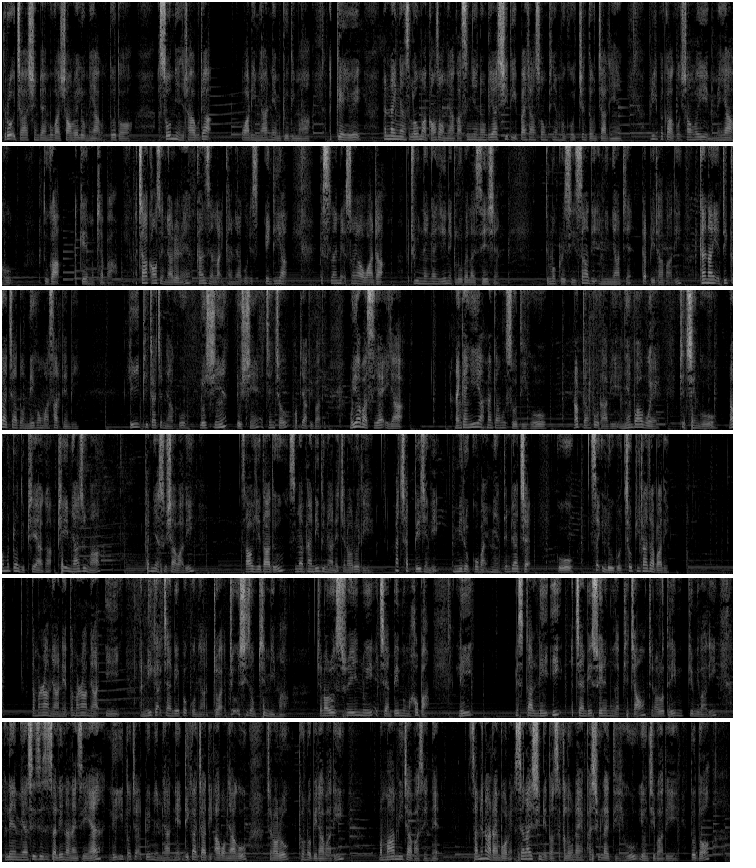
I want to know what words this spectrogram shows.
သူတို့အကြားရှင်ပြိုင်မှုကရှောင်လွဲလို့မရဘူးသို့တော့အစိုးမြင့်ယထာဘုဒ္ဓဝါဒီများနှင့်မတူသည်မှာအကယ်၍နှစ်နိုင်ငံစလုံးမှခေါင်းဆောင်များကစင်ကြင်ုံတရားရှိသည့်ပိုင်းခြားဆုံးဖြတ်မှုကိုကျင့်သုံးကြလျင်ပြိပကကိုရှောင်လွှဲ၍မရဟုသူက အကဲမဖြတ်ပါအခြားကောင်းစဉ်များတွင်အခန်းစဉ်လိုက်အခန်းများကိုအိန္ဒိယအစ္စလာမစ်အစွမ်းရောက်ဝါဒပထဝီနိုင်ငံရေးနှင့် globalization democracy စသည့်အမည်များဖြင့်တက်ပေးထားပါသည်အခန်းတိုင်းအဓိကကျသောမိကုံမှာစတင်ပြီးလီဖြည့်ချချက်များကိုလူရှင်တူရှင်အချင်းချုပ်ဖော်ပြပေးပါသည်ငွေရပါစီရဲ့အရာနိုင်ငံရေးရမှန်ကန်မှုဆိုသည်ကိုနောက်တန်းပို့ထားပြီးအငင်းပွားပွဲဖြစ်ခြင်းကိုနောက်မတွန့်သူဖြစ်ရကအဖြစ်အများစုမှာ ထက်မြက်ဆူရှာပါသည်စာအုပ်ရေးသားသူစီမံဖန်တီးသူများနဲ့ကျွန်တော်တို့သည်မှတ်ချက်ပေးခြင်းသည့်မိမိတို့ကိုယ်ပိုင်အမြင်တင်ပြချက်ကိုစိတ်အလိုကိုချုပ်တီးထားကြပါသည်သမရများနှင့်သမရများဤအနိကအကြံပေးပုဂ္ဂိုလ်များအတွက်အကျိုးအရှိဆုံးဖြစ်မည်မှာကျွန်တော်တို့ဆွေးနွေးအကြံပေးမှုမဟုတ်ပါလီ မစ္စတာလီဤအကြံပေးဆွေးနွေးမှုသာဖြစ်ကြောင်းကျွန်တော်တို့သတိပြုမိပါသည်အလင်းမြန်စစ်စစ်ဆက်ဆက်လေးနံနိုင်စေရန်လီဤတော့ချက်အတွေးမြင်များနှင့်အဓိကကြသည့်အာဘော်များကိုကျွန်တော်တို့ထုတ်နှုတ်ပေးထားပါသည်မမားမိကြပါစေနှင့်စာမျက်နှာတိုင်းပေါ်တွင်အစင်းလိုက်ရှိနေသောစကလုံးတိုင်းဖတ်ရှုလိုက်သည်ဟုယုံကြည်ပါသည်သို့သော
